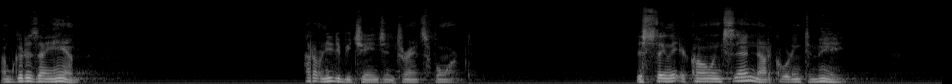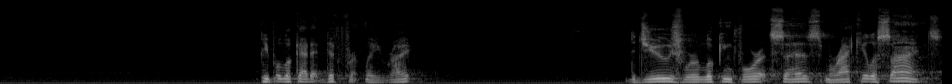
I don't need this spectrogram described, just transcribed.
I'm good as I am. I don't need to be changed and transformed. This thing that you're calling sin, not according to me. People look at it differently, right? The Jews were looking for, it says, miraculous signs.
